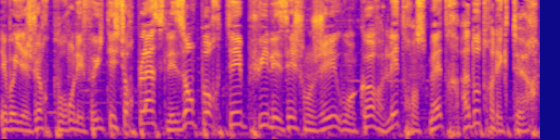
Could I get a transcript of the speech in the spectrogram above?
Les voyageurs pourront les feuilleter sur place, les emporter, puis les échanger ou encore les transmettre à d'autres lecteurs.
